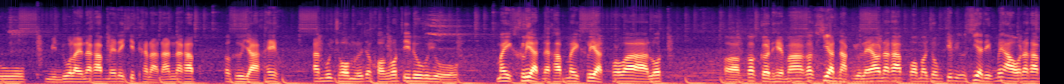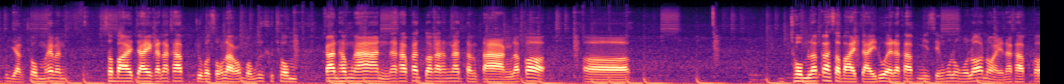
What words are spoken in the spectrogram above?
ดูหมิ่นดูอะไรนะครับ ไม่ได้คิดขนาดนั้นนะครับ ก็คืออยากให้ท่านผู้ชมหรือเจ้าของรถที่ดูอยู่ไม่เครียดนะครับ ไม่เครียด เพราะว่ารถก็เกิดเหตุมาก็เครียดหนักอยู่แล้วนะครับพอมาชมคลิปอีกเครียดอีกไม่เอานะครับ อยากชมให้มันสบายใจกันนะครับ จุดประสงค์หลักของผมก็คือชมการทำงานนะครับ ขั้นตอนการทำงานต่างๆ แล้วก็ชมแล้วก็สบายใจด้วยนะครับ มีเสียงหัวลงหัวเราะหน่อยนะครับ ก็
